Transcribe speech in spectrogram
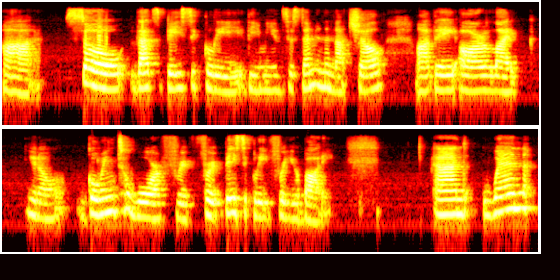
Uh, so that's basically the immune system in a nutshell. Uh, they are like, you know, going to war for, for basically for your body. And when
